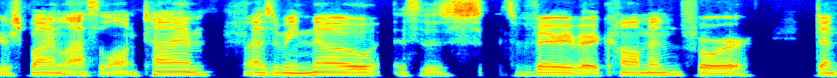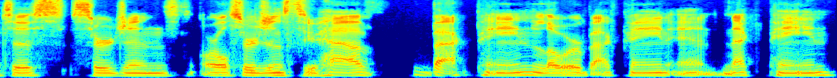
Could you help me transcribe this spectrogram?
your spine lasts a long time. As we know, this is it's very, very common for dentists, surgeons, oral surgeons to have back pain, lower back pain, and neck pain,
